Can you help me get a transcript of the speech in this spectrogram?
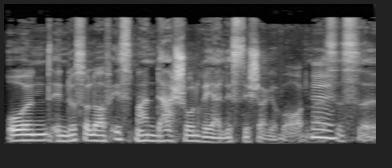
Und in Düsseldorf ist man da schon realistischer geworden. Hm. Es, ist, äh,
